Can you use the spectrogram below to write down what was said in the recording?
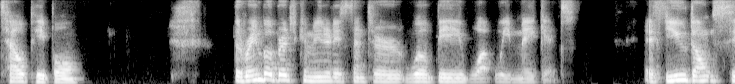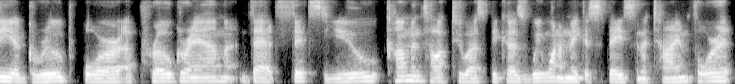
tell people the Rainbow Bridge Community Center will be what we make it. If you don't see a group or a program that fits you, come and talk to us because we want to make a space and a time for it.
